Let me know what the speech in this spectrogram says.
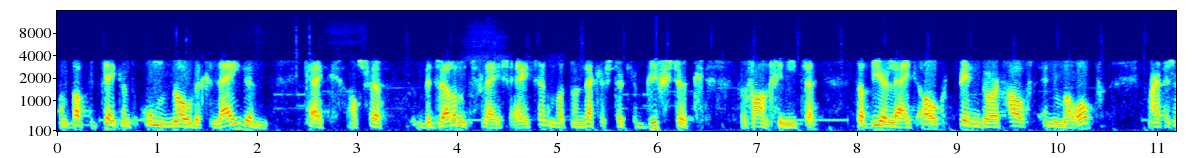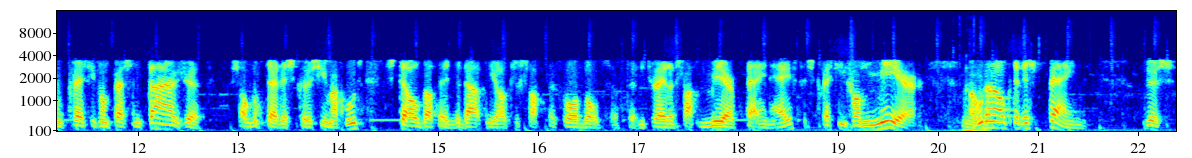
Want wat betekent onnodig lijden? Kijk, als we bedwelmd vlees eten, omdat we een lekker stukje biefstuk van genieten, dat dier lijdt ook, pin door het hoofd en noem maar op. Maar het is een kwestie van percentage. Dat is ook nog ter discussie. Maar goed, stel dat inderdaad die slag bijvoorbeeld, of de rituele slag, meer pijn heeft. Het is een kwestie van meer. Maar hoe dan ook, er is pijn. Dus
